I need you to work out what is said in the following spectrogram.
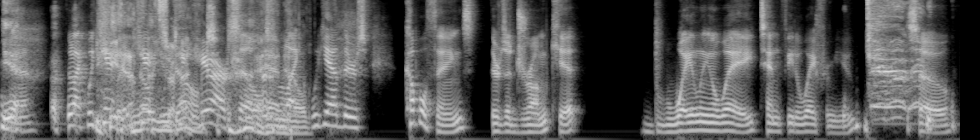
Yeah. They're like, we can't, Yeah, we can't, you we can't don't. hear ourselves. And we're like, well, yeah, there's a couple things. There's a drum kit wailing away 10 feet away from you. So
